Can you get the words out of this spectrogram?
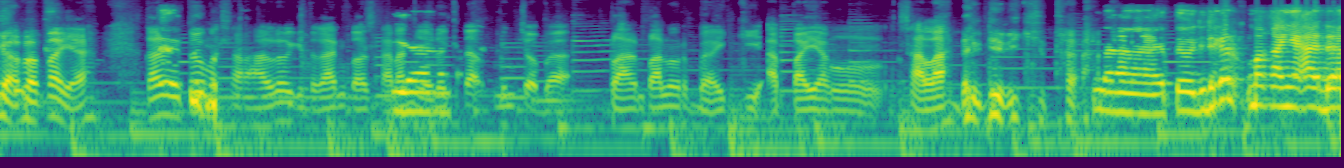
Gak apa-apa ya. Kan itu masa lalu gitu kan. Kalau sekarang Iya. ya udah kita mencoba pelan-pelan memperbaiki apa yang salah dari diri kita. Nah itu jadi kan makanya ada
